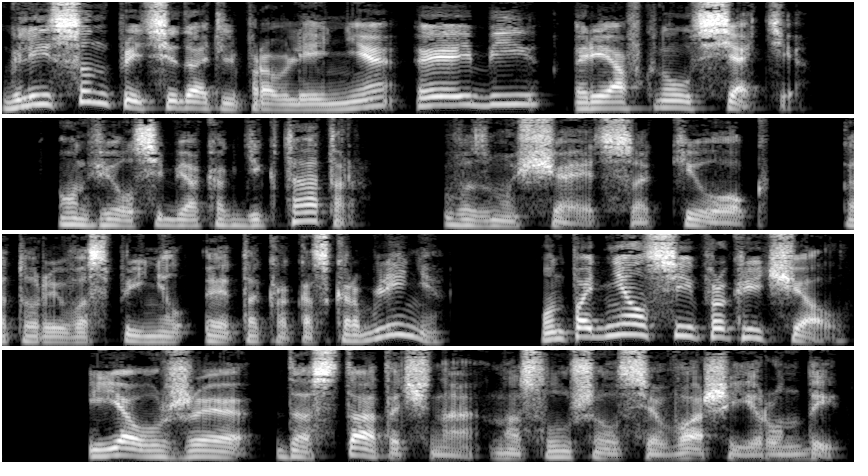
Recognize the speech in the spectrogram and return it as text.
Глисон, председатель правления AIB, рявкнул «Сядьте». Он вел себя как диктатор, возмущается Киок, который воспринял это как оскорбление. Он поднялся и прокричал «Я уже достаточно наслушался вашей ерунды.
